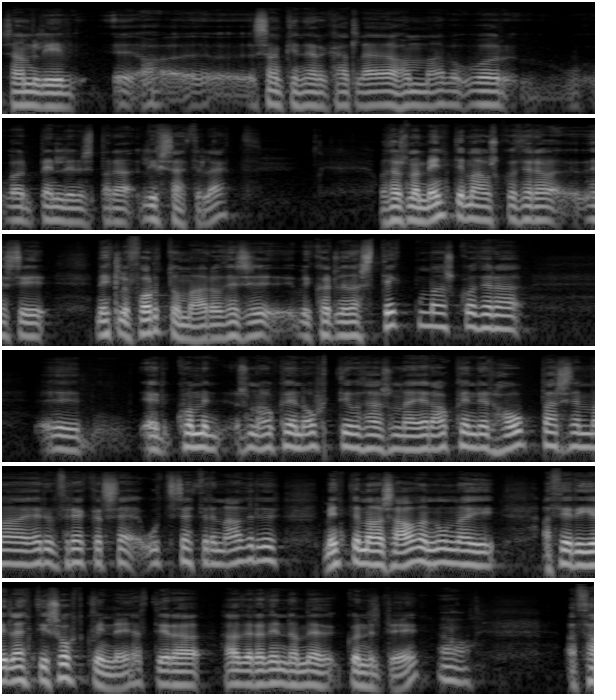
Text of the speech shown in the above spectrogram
samlíf eh, samkynherra kalla eða homma vor, var beinleginis bara lífsættulegt og það er svona myndi maður sko þegar þessi miklu fordómar og þessi, við kallum það stigma sko þegar uh, er komin svona ákveðin ótti og það svona er ákveðinir hópar sem eru frekar útsettir en aðrir. Myndi maður þess aðan núna í, að þegar ég lendi í sótkvinni eftir að hafa verið að vinna með Gunnildi að þá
